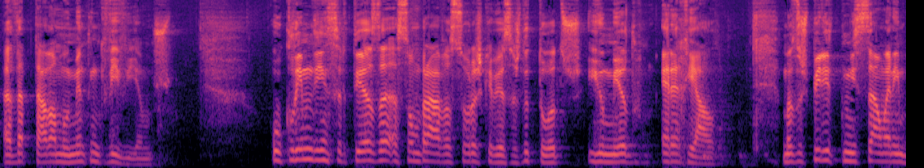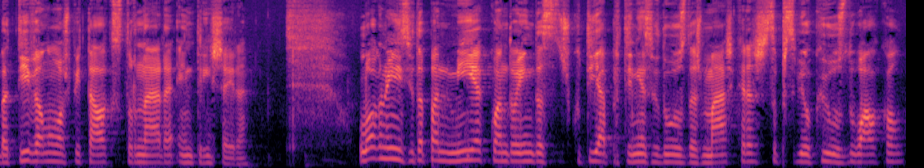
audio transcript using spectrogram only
adaptada ao momento em que vivíamos. O clima de incerteza assombrava sobre as cabeças de todos e o medo era real. Mas o espírito de missão era imbatível num hospital que se tornara em trincheira. Logo no início da pandemia, quando ainda se discutia a pertinência do uso das máscaras, se percebeu que o uso do álcool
